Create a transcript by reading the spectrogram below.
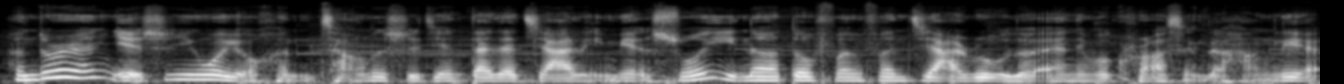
很多人也是因为有很长的时间待在家里面，所以呢，都纷纷加入了 Animal Crossing 的行列。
